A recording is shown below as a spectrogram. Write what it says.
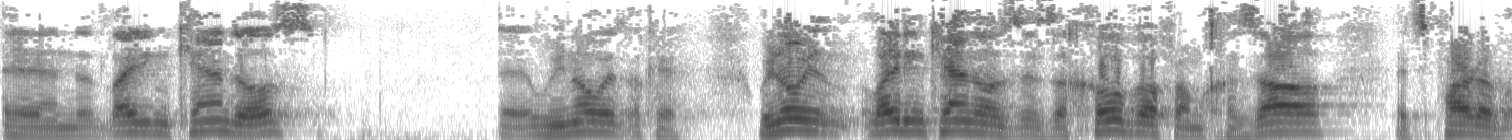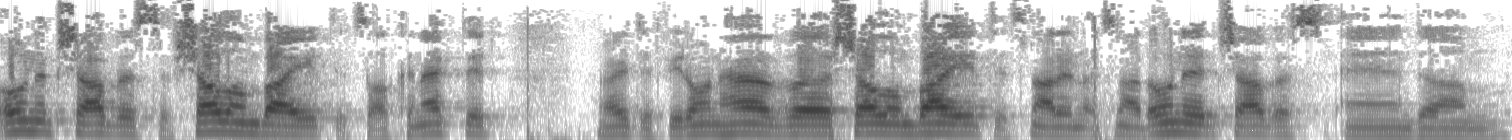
And lighting candles, uh, we know it, okay. We know lighting candles is a chova from Chazal. It's part of Oneg Shabbos, of Shalom Bayit. It's all connected. Right? If you don't have uh, Shalom Bayit, it's not it's not Oneg Shabbos. And um,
